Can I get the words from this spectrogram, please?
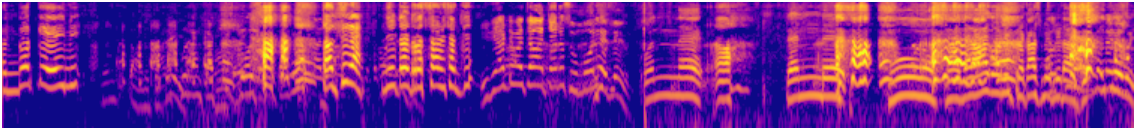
എന്തൊക്കെ ഇനി തൻസിനെ നീട്ട ഡ്രസ്സാണ് ശങ്ക് ഒന്ന് രണ്ട് മൂന്ന്. ഇത്ര കാശ്മീരിലിടാ പോയി.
